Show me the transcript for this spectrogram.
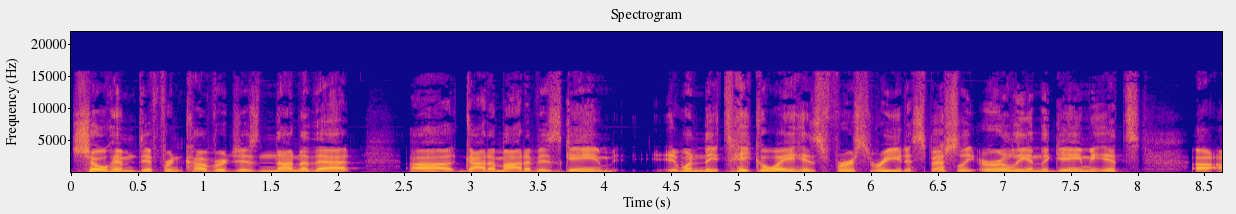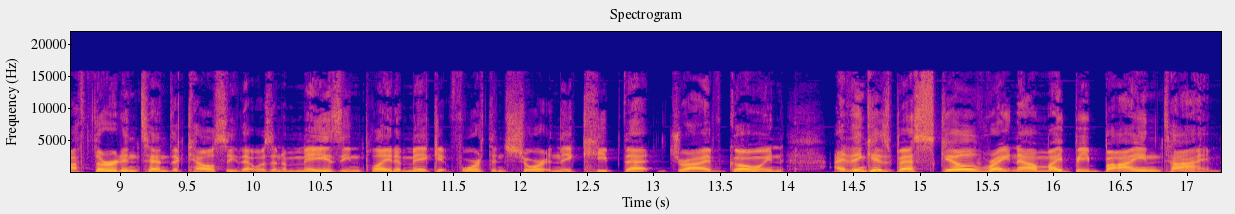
show him different coverages. None of that uh, got him out of his game. When they take away his first read, especially early in the game, he hits uh, a third and 10 to Kelce. That was an amazing play to make it fourth and short, and they keep that drive going. I think his best skill right now might be buying time,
